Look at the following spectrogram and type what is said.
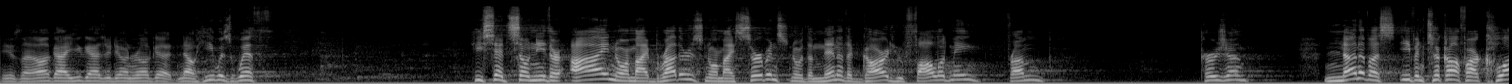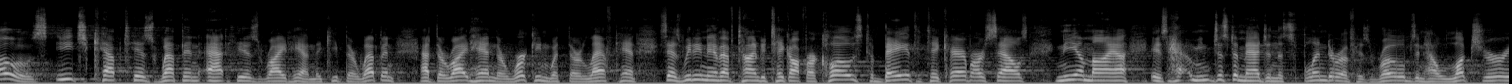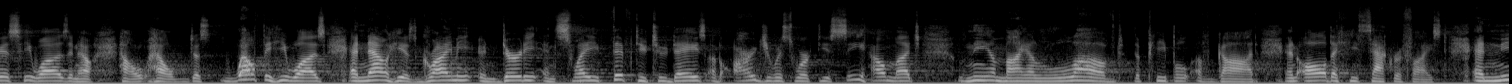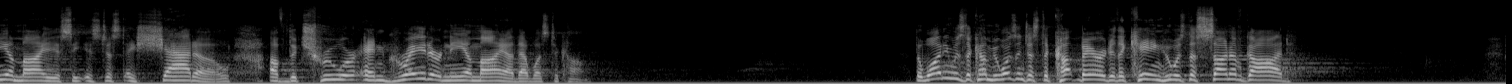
he was like, oh, God, you guys are doing real good. No, he was with, he said, So neither I, nor my brothers, nor my servants, nor the men of the guard who followed me from Persia, None of us even took off our clothes. Each kept his weapon at his right hand. They keep their weapon at their right hand. They're working with their left hand. He says, We didn't even have time to take off our clothes, to bathe, to take care of ourselves. Nehemiah is, I mean, just imagine the splendor of his robes and how luxurious he was and how, how, how just wealthy he was. And now he is grimy and dirty and sweaty. 52 days of arduous work. Do you see how much Nehemiah loved the people of God? And and all that he sacrificed. And Nehemiah, you see, is just a shadow of the truer and greater Nehemiah that was to come. The one who was to come, who wasn't just the cupbearer to the king, who was the Son of God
